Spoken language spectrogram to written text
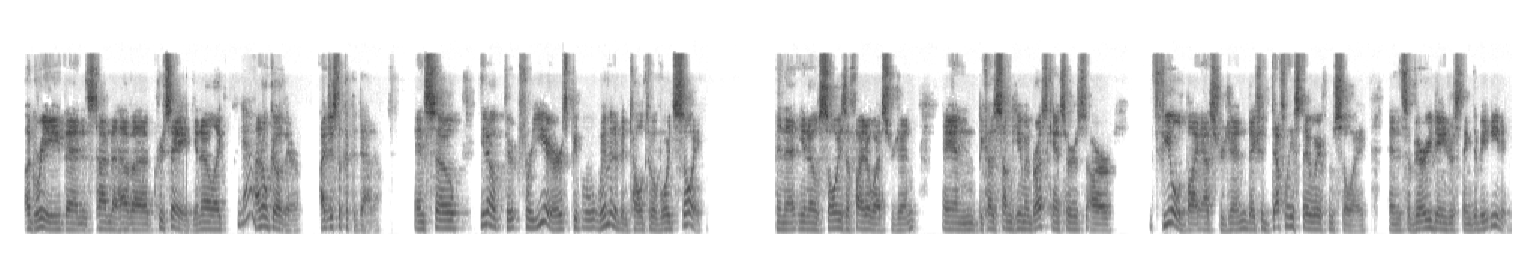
agree, then it's time to have a crusade. You know, like yeah. I don't go there. I just look at the data. And so, you know, there, for years, people, women have been told to avoid soy and that you know soy is a phytoestrogen and because some human breast cancers are fueled by estrogen they should definitely stay away from soy and it's a very dangerous thing to be eating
